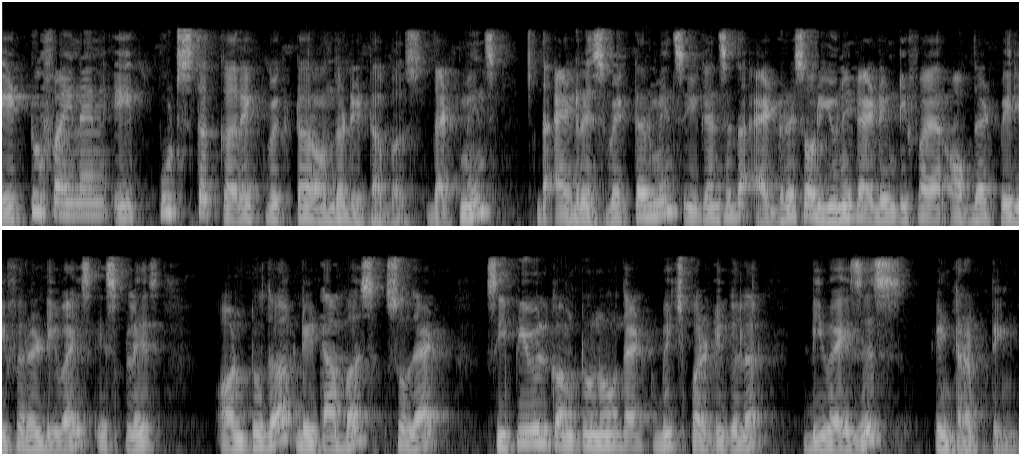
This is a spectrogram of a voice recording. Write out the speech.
8259A puts the correct vector on the data bus. That means the address vector means you can say the address or unique identifier of that peripheral device is placed onto the data bus so that CPU will come to know that which particular device is interrupting.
